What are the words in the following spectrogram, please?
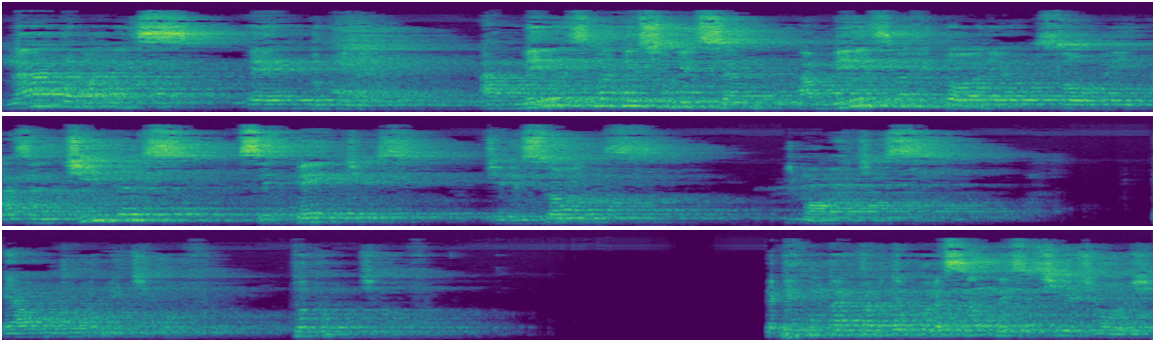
nada mais é do que a mesma ressurreição, a mesma vitória sobre as antigas serpentes, direções mortes. É algo totalmente novo. Totalmente novo. É perguntar para o teu coração nesse dia de hoje:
